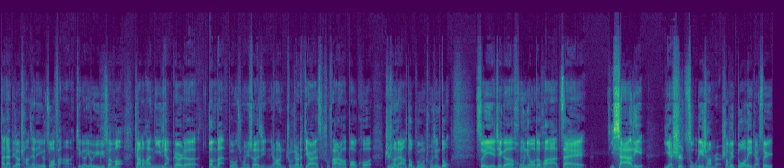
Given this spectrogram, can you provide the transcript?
大家比较常见的一个做法啊。这个由于预算帽，这样的话，你两边的端板不用重新设计，然后你中间的 DRS 出发，然后包括支撑梁都不用重新动。所以这个红牛的话，在下压力也是阻力上面稍微多了一点，所以。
